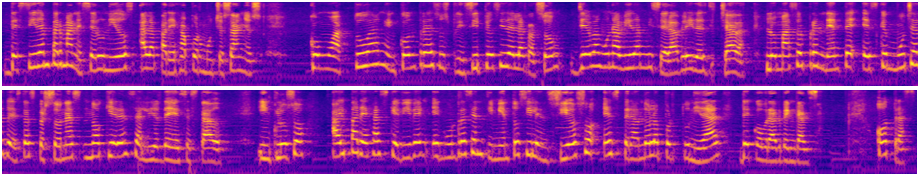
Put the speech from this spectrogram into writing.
deciden permanecer unidos a la pareja por muchos años. Como actúan en contra de sus principios y de la razón, llevan una vida miserable y desdichada. Lo más sorprendente es que muchas de estas personas no quieren salir de ese estado Incluso hay parejas que viven en un resentimiento silencioso esperando la oportunidad de cobrar venganza. Otras,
